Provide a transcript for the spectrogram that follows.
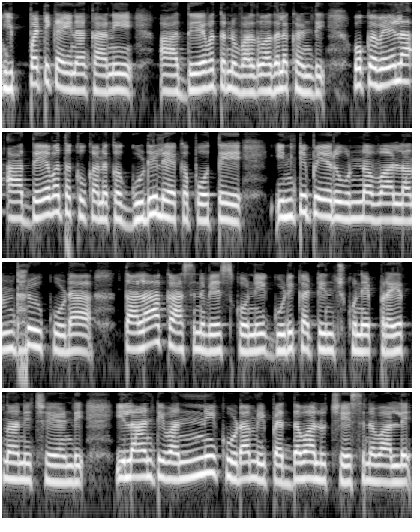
ఇప్పటికైనా కానీ ఆ దేవతను వదలకండి. ఒకవేళ ఆ దేవతకు కనుక గుడి లేకపోతే ఇంటి పేరు ఉన్న వాళ్ళందరూ కూడా తలా కాసిన వేసుకొని గుడి కట్టించుకునే ప్రయత్నాన్ని చేయండి. ఇలాంటివన్నీ కూడా మీ పెద్దవాళ్ళు చేసిన వాళ్ళే.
